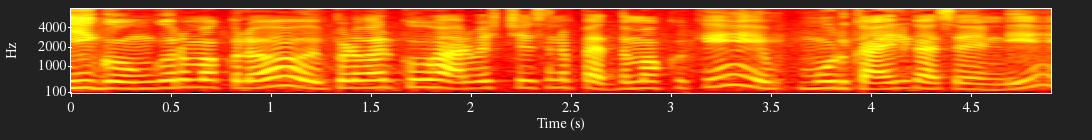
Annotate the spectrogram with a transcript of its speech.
ఈ గోంగూర మొక్కలో ఇప్పటి వరకు హార్వెస్ట్ చేసిన పెద్ద మొక్కకి మూడు కాయలు కాసాయండి.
